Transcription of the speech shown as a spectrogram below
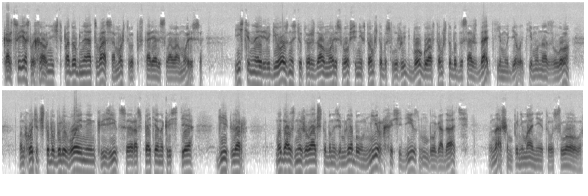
Кажется, я слыхал нечто подобное от вас, а может, вы повторяли слова Морриса — Истинная религиозность, утверждал Морис, вовсе не в том, чтобы служить Богу, а в том, чтобы досаждать Ему, делать Ему назло. Он хочет, чтобы были войны, инквизиция, распятие на кресте, Гитлер. Мы должны желать, чтобы на земле был мир, хасидизм, благодать, в нашем понимании этого слова.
